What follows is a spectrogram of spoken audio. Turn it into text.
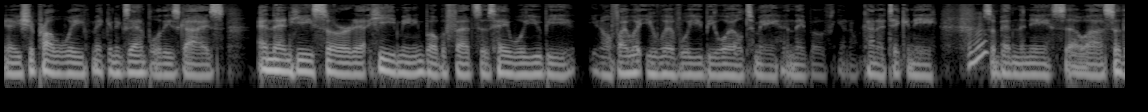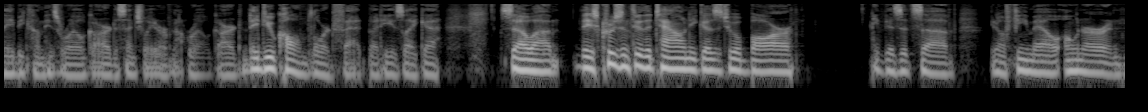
you know you should probably make an example of these guys and then he sort of he meaning boba fett says hey will you be you know if i let you live will you be loyal to me? And they both you know kind of take a knee Mhm. so bend the knee. So uh, so they become his royal guard essentially or not royal guard. They do call him lord fett but he's like uh so um, he's cruising through the town. He goes to a bar. He visits a you know a female owner and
